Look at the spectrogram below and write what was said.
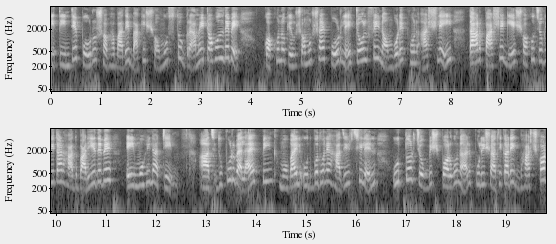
এই তিনটে পৌরসভা বাদে বাকি সমস্ত গ্রামে টহল দেবে। কখনো কেউ সমস্যায় পড়লে টোল ফ্রি নম্বরে ফোন আসলেই তার পাশে গিয়ে সহযোগিতার হাত বাড়িয়ে দেবে এই মহিলা টিম আজ দুপুরবেলায় পিঙ্ক মোবাইল উদ্বোধনে হাজির ছিলেন উত্তর চব্বিশ পরগনার পুলিশ আধিকারিক ভাস্কর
